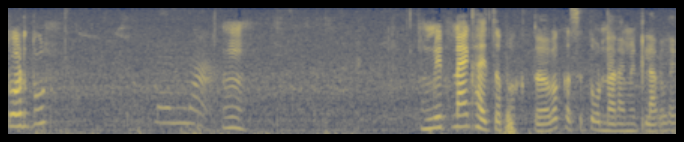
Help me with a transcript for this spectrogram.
तोड तू. मीठ नाही खायचं फक्त. बघ कसं तोंडाला मीठ लागलंय.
